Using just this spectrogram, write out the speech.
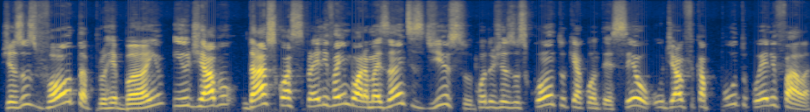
Jesus volta para o rebanho e o diabo dá as costas para ele e vai embora. Mas antes disso, quando Jesus conta o que aconteceu, o diabo fica puto com ele e fala:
